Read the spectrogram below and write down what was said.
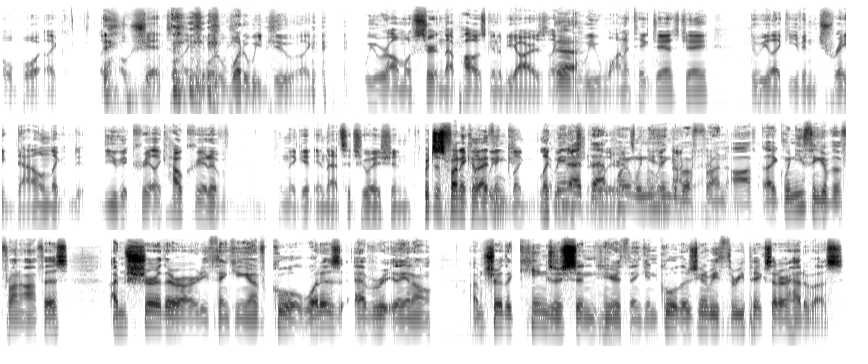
oh boy, like like oh shit, like what, what do we do? Like we were almost certain that Paolo's going to be ours. Like, Yeah. do we want to take JSJ? Do we like even trade down? Like, do you get create? Like, how creative can they get in that situation? Which is funny because like I we- think like like I we mean, at mentioned that earlier, point, when you think of a front happen. off, like when you think of the front office, I'm sure they're already thinking of cool. What is every you know? I'm sure the Kings are sitting here thinking, cool. There's going to be three picks that are ahead of us.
